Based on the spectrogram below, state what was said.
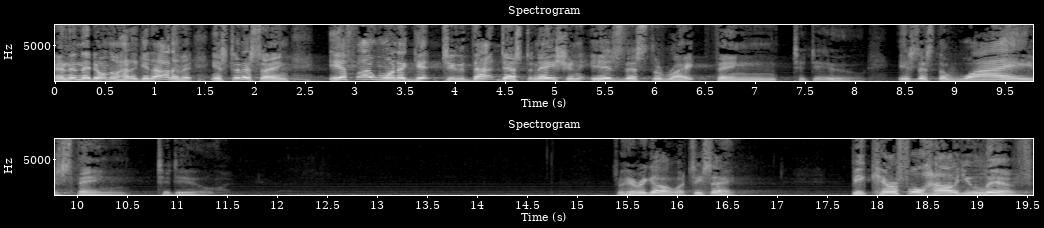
And then they don't know how to get out of it. Instead of saying, if I want to get to that destination, is this the right thing to do? Is this the wise thing to do? So here we go. What's he say? Be careful how you live.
